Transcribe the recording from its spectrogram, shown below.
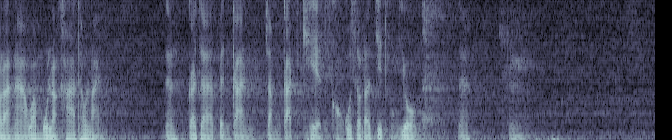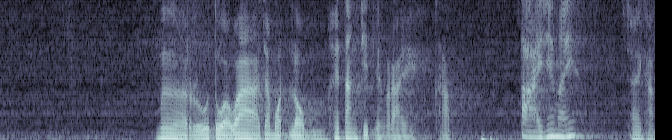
ารณาว่ามูลค่าเท่าไหร่นะก็จะเป็นการจำกัดเขตของกุศลจิตของโยมนะอืมเมื่อรู้ตัวว่าจะหมดลมให้ตั้งจิตอย่างไรครับ ตายใช่ไหม ใช่ครับ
